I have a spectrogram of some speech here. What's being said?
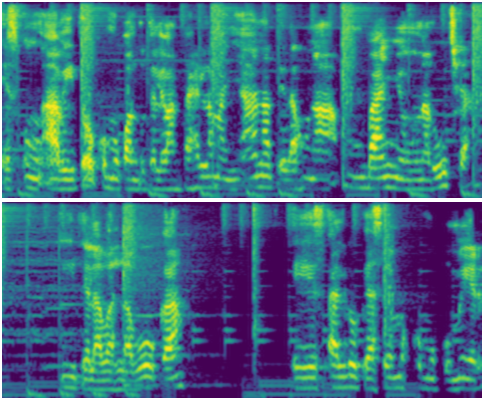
es un hábito, como cuando te levantas en la mañana, te das un baño, una ducha y te lavas la boca, es algo que hacemos como comer,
